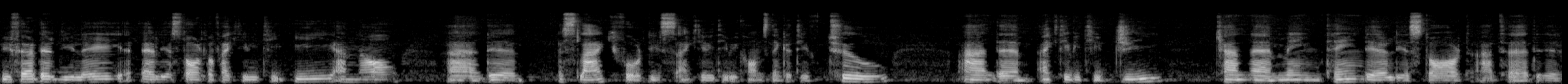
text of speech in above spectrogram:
We further delay early start of activity E and now uh, the slack for this activity becomes negative 2 and um, activity G can uh, maintain the early start at uh, the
